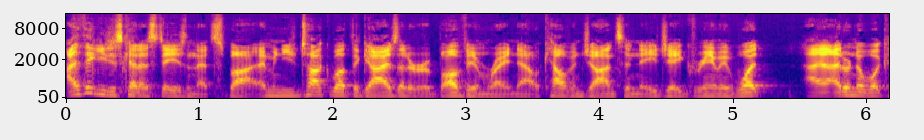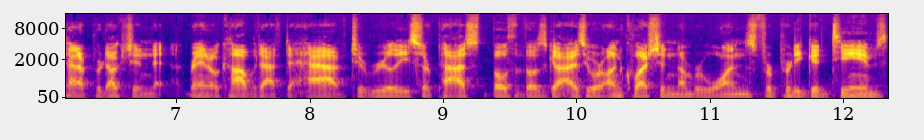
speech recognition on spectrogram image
I think he just kind of stays in that spot. I mean, you talk about the guys that are above him right now, Calvin Johnson, AJ Green. I mean, what I, I don't know what kind of production Randall Cobb would have to have to really surpass both of those guys who are unquestioned number ones for pretty good teams.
